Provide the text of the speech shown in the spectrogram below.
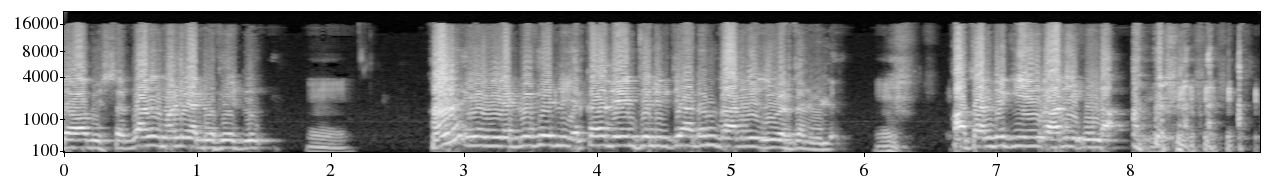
జవాబు ఇస్తారు దానికి మళ్ళీ అడ్వకేట్లు. అడ్వకేట్లు ఎక్కడ లేని తెలివితే ఆటలు దాని మీద పెడతారు వీళ్ళు. ఆ తండ్రికి రానియకుండా.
